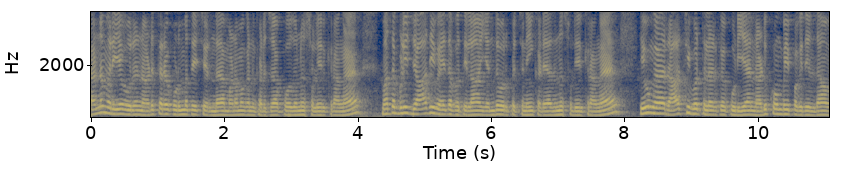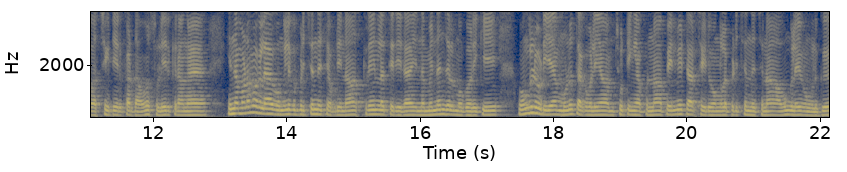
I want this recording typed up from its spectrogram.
தன்னை மாதிரியே ஒரு நடுத்தர குடும்பத்தைச் சேர்ந்த மணமகன் கிடைச்சா போதும்னு சொல்லியிருக்கிறாங்க. மற்றபடி ஜாதி வயதை பற்றிலாம் எந்த ஒரு பிரச்சனையும் கிடையாதுன்னு சொல்லியிருக்கிறாங்க. இவங்க ராசிபுரத்தில் இருக்கக்கூடிய நடுக்கோம்பை பகுதியில் தான் வசிச்சுக்கிட்டு இருக்கிறதாகவும் சொல்லியிருக்கிறாங்க. இந்த மணமகளை உங்களுக்கு பிடிச்சிருந்துச்சு அப்படின்னா ஸ்க்ரீனில் தெரிகிற இந்த மின்னஞ்சல் முகவரிக்கு உங்களுடைய முழு தகவலையும் அனுப்பிச்சுட்டிங்க அப்படின்னா பெண் வீட்டார் சைடு உங்களை பிடிச்சிருந்துச்சுன்னா அவங்களே உங்களுக்கு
